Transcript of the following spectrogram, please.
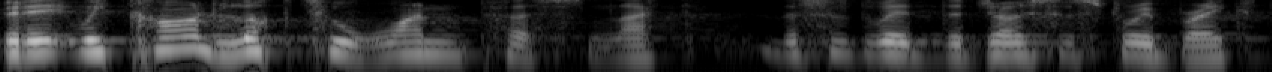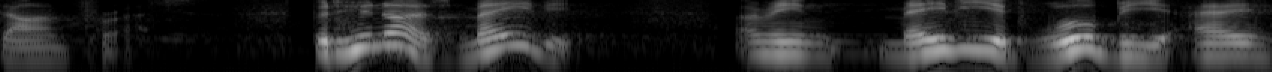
But it, we can't look to one person. Like, this is where the Joseph story breaks down for us. But who knows? Maybe. I mean, maybe it will be a,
